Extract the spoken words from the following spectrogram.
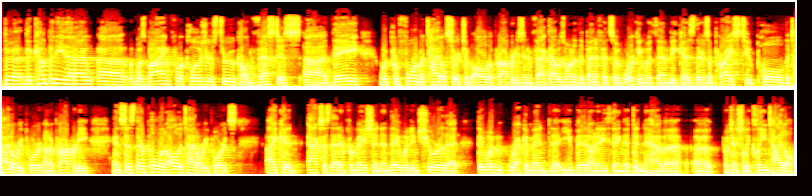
The the company that I uh, was buying foreclosures through called Vestus, uh, they would perform a title search of all the properties, and in fact, that was one of the benefits of working with them because there's a price to pull the title report on a property, and since they're pulling all the title reports, I could access that information and they would ensure that they wouldn't recommend that you bid on anything that didn't have a, a, potentially clean title.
